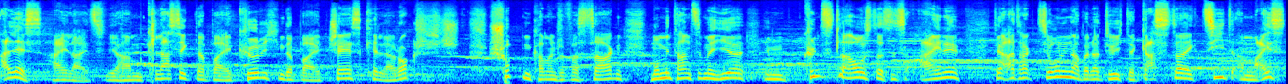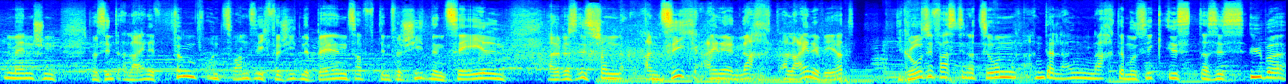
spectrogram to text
alles Highlights. Wir haben Klassik dabei, Kirchen dabei, Jazzkeller, Rockschuppen kann man schon fast sagen. Momentan sind wir hier im Künstlerhaus. Das ist eine der Attraktionen, aber natürlich der Gasteig zieht am meisten Menschen. Da sind alleine 25 verschiedene Bands auf den verschiedenen Sälen. Also das ist schon an sich eine Nacht alleine wert. Die große Faszination an der langen Nacht der Musik ist, dass es über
